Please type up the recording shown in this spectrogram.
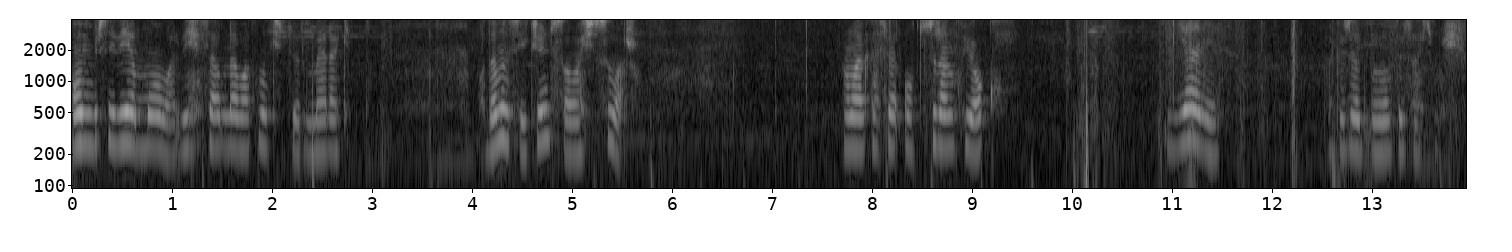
11 seviye mo var. Bir hesabına bakmak istiyorum. Merak ettim. Adamın 83 savaşçısı var. Ama arkadaşlar 30 rank yok. Yani arkadaşlar Brawl açmış.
